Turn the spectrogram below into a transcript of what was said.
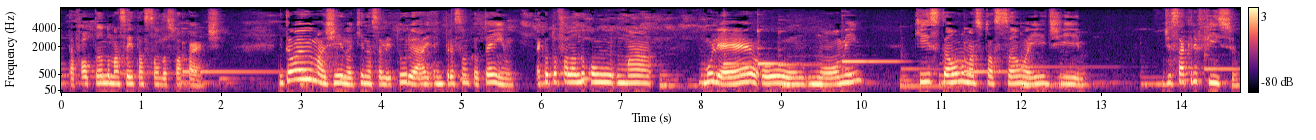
Está faltando uma aceitação da sua parte. Então eu imagino aqui nessa leitura, a impressão que eu tenho é que eu estou falando com uma mulher ou um homem que estão numa situação aí de, de sacrifício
